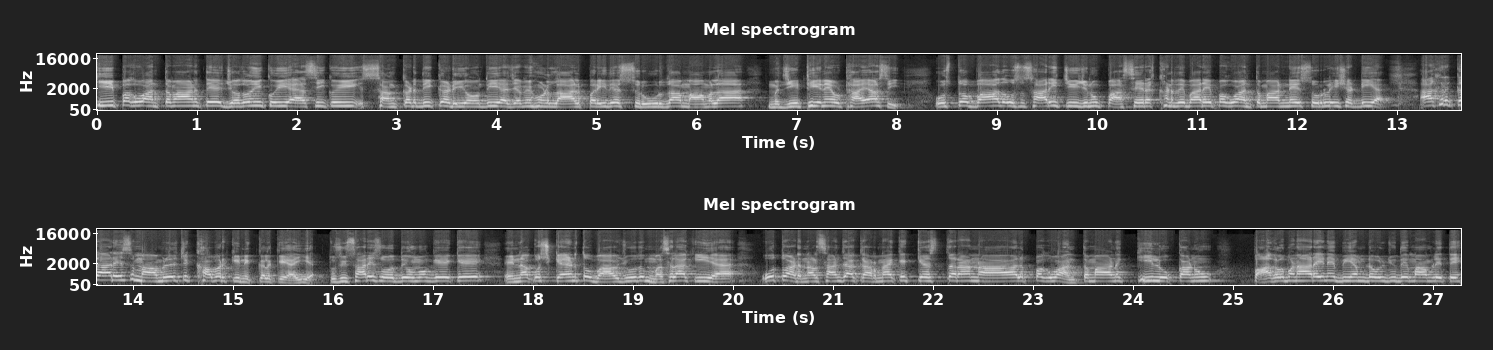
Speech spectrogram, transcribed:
ਕੀ ਭਗਵੰਤ ਮਾਨ ਤੇ ਜਦੋਂ ਹੀ ਕੋਈ ਐਸੀ ਕੋਈ ਸੰਕਟ ਦੀ ਘੜੀ ਆਉਂਦੀ ਹੈ, ਜਿਵੇਂ ਹੁਣ ਲਾਲ ਪਰੀ ਦੇ ਸਰੂਰ ਦਾ ਮਾਮਲਾ ਮਜੀਠੀ ਨੇ ਉਠਾਇਆ ਸੀ, ਉਸ ਤੋਂ ਬਾਅਦ ਉਸ ਸਾਰੀ ਚੀਜ਼ ਨੂੰ ਪਾਸੇ ਰੱਖਣ ਦੇ ਬਾਰੇ ਭਗਵੰਤ ਮਾਨ ਨੇ ਸੁਰਲੀ ਛੱਡੀ ਹੈ। ਆਖਿਰਕਾਰ ਇਸ ਮਾਮਲੇ 'ਚ ਖਬਰ ਕੀ ਨਿਕਲ ਕੇ ਆਈ ਹੈ? ਤੁਸੀਂ ਸਾਰੇ ਸੋਚਦੇ ਹੋਵੋਗੇ ਕਿ ਇੰਨਾ ਕੁਝ ਕਹਿਣ ਤੋਂ ਬਾਵਜੂਦ ਮਸਲਾ ਕੀ ਹੈ? ਉਹ ਤੁਹਾਡੇ ਨਾਲ ਸਾਂਝਾ ਕਰਨਾ ਕਿ ਕਿਸ ਤਰ੍ਹਾਂ ਨਾਲ ਭਗਵੰਤ ਮਾਨ ਕੀ ਲੋਕਾਂ ਨੂੰ ਪਾਗਲ ਬਣਾ ਰਹੇ ਨੇ BMW ਦੇ ਮਾਮਲੇ ਤੇ।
